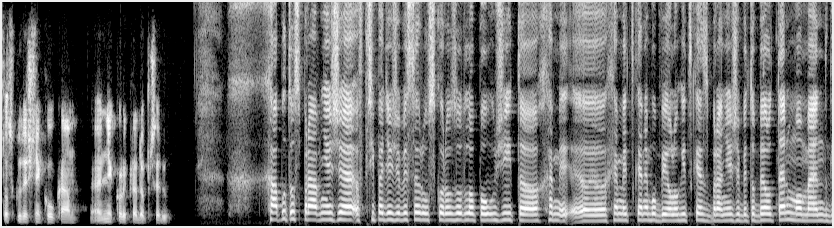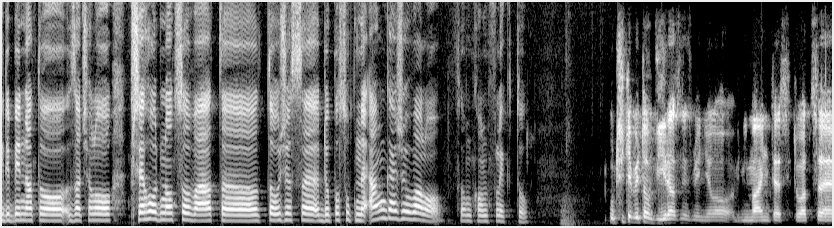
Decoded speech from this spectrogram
to skutečně koukám několik let dopředu. Chápu to správně, že v případě, že by se Rusko rozhodlo použít eh, chemi, eh, chemické nebo biologické zbraně, že by to byl ten moment, kdyby na to začalo přehodnocovat eh, to, že se doposud neangažovalo v tom konfliktu? Určitě by to výrazně změnilo vnímání té situace.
